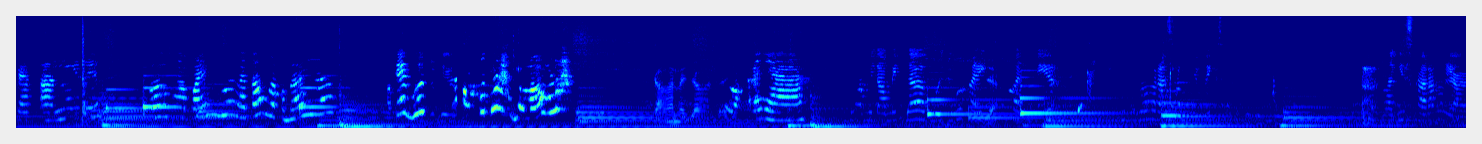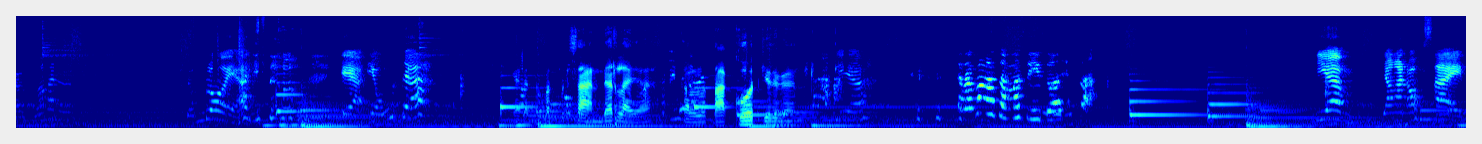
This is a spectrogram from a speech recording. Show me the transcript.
setan gitu ya. Gue harus ngapain? Gue nggak tahu nggak kebayang. Oke gue takut lah gak mau lah. Jangan dah jangan jangan. makanya. Amit-amit dah gue juga kayak Ya. gitu anjir jomblo ya gitu. Kayak ya udah. Nggak ada tempat bersandar lah ya kalau lu takut gitu kan. Iya. Kenapa nggak sama si itu aja pak? Diam jangan offside.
